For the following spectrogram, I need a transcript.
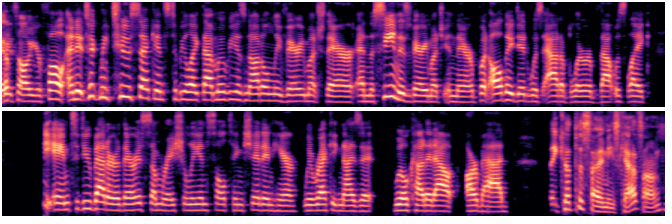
Yep. It's all your fault. And it took me two seconds to be like, that movie is not only very much there and the scene is very much in there, but all they did was add a blurb that was like, we aim to do better. There is some racially insulting shit in here. We recognize it. We'll cut it out. Our bad. They cut the Siamese cat song.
